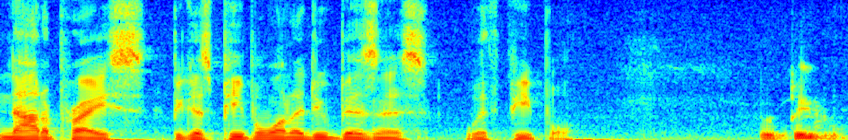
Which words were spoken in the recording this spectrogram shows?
not a price, because people want to do business with people. With people.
